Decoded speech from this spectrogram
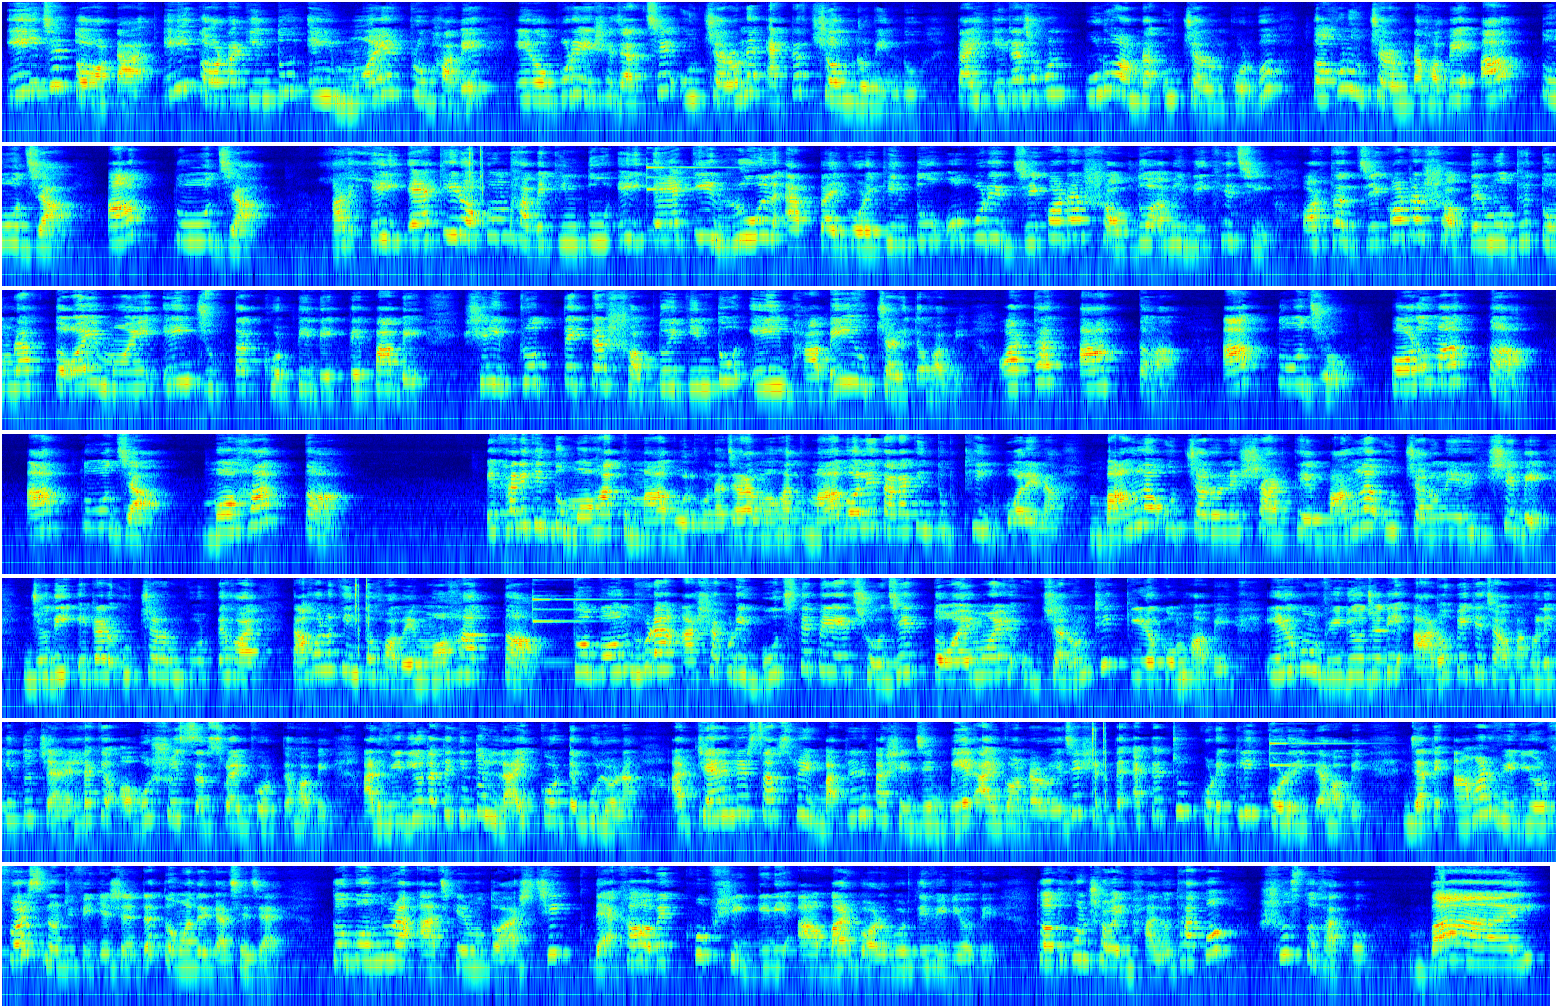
এই যে তটা, এই তটা কিন্তু এই ময়ের প্রভাবে এর ওপরে এসে যাচ্ছে উচ্চারণে একটা চন্দ্রবিন্দু। তাই এটা যখন পুরো আমরা উচ্চারণ করব, তখন উচ্চারণটা হবে আত্মজা আত্মজা। আর এই একই রকম ভাবে কিন্তু এই একই রুল অ্যাপ্লাই করে কিন্তু ওপরে যে কটা শব্দ আমি লিখেছি, অর্থাৎ যে কটা শব্দের মধ্যে তোমরা তয়, ময় এই যুক্তাক্ষরটি দেখতে পাবে, সেই প্রত্যেকটা শব্দই কিন্তু এইভাবেই উচ্চারিত হবে। অর্থাৎ আত্মা, আত্মজ, পরমাত্মা, আত্মজা, মহাত্মা এখানে কিন্তু মহাত্মা বলব না। যারা মহাত্মা বলে, তারা কিন্তু ঠিক বলে না। বাংলা উচ্চারণের স্বার্থে, বাংলা উচ্চারণের হিসেবে যদি এটার উচ্চারণ করতে হয়, তাহলে কিন্তু হবে মহাত্মা। তো বন্ধুরা, আশা করি বুঝতে পেরেছ যে তয়ময়ের উচ্চারণ ঠিক কীরকম হবে। এরকম ভিডিও যদি আরও পেতে চাও, তাহলে কিন্তু চ্যানেলটাকে অবশ্যই সাবস্ক্রাইব করতে হবে। আর ভিডিওটাতে কিন্তু লাইক করতে ভুলো না। আর চ্যানেলের সাবস্ক্রাইব বাটনের পাশে যে বেল আইকনটা রয়েছে, সেটাতে একটা টুক করে ক্লিক করে দিতে হবে, যাতে আমার ভিডিওর ফার্স্ট নোটিফিকেশনটা তোমাদের কাছে যায়। তো বন্ধুরা, আজকের মতো আসছি। দেখা হবে খুব শিগগিরই আবার পরবর্তী ভিডিওতে ততক্ষণ সবাই ভালো থাকো, সুস্থ থাকো। Bye!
